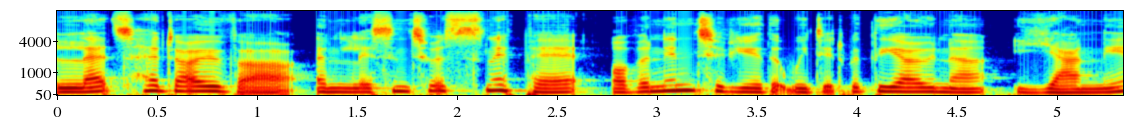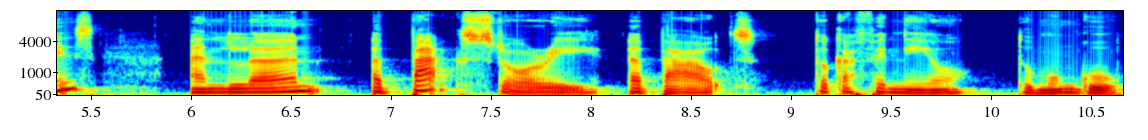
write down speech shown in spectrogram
let's head over and listen to a snippet of an interview that we did with the owner, Giannis, and learn a backstory about Do Kafeneio tou Mouggou.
